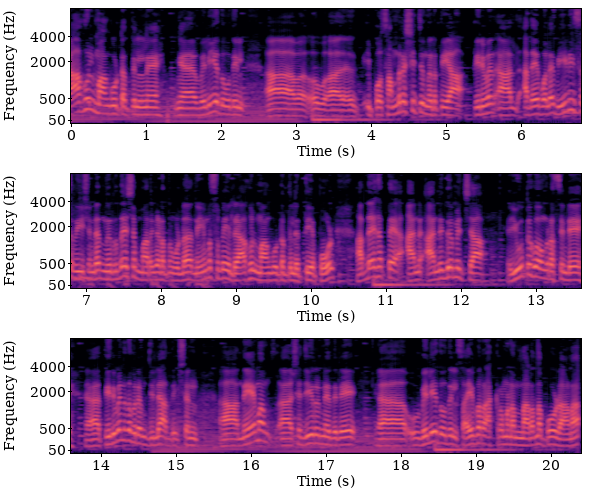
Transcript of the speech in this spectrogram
രാഹുൽ മാങ്കൂട്ടത്തിലിനെ വലിയ തോതിൽ ഇപ്പോൾ സംരക്ഷിച്ച് നിർത്തിയ തിരുവൻ അതേപോലെ വി ഡി സതീശന്റെ നിർദ്ദേശം മറികടന്നുകൊണ്ട് നിയമസഭയിൽ രാഹുൽ മാങ്കൂട്ടത്തിൽ എത്തിയപ്പോൾ അദ്ദേഹത്തെ അനു അനുഗമിച്ച യൂത്ത് കോൺഗ്രസിന്റെ തിരുവനന്തപുരം ജില്ലാ അധ്യക്ഷൻ നേമം ഷജീറിനെതിരെ വലിയ തോതിൽ സൈബർ ആക്രമണം നടന്നപ്പോഴാണ്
